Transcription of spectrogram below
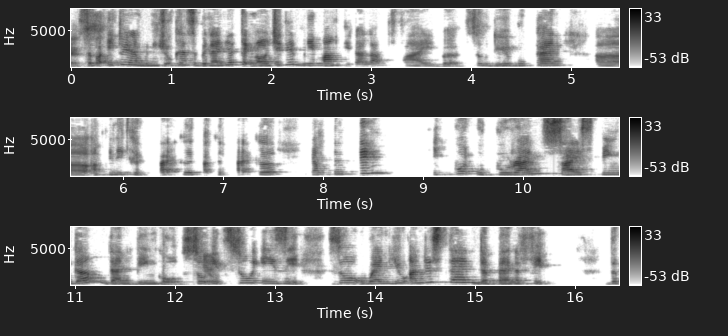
yes. Sebab itu yang menunjukkan sebenarnya teknologi dia memang di dalam fiber. So dia bukan uh, apa ni ketat ke tak ketat ke. Yang penting ikut ukuran saiz pinggang dan pinggul. So Yeah. it's so easy. So when you understand the benefit, the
